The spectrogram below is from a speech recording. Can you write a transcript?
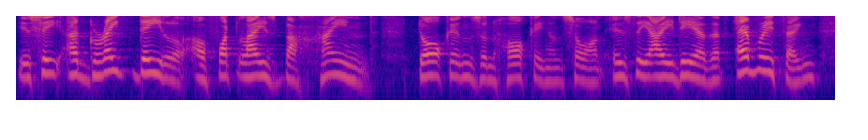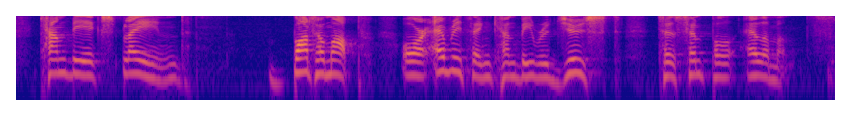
You see, a great deal of what lies behind Dawkins and Hawking and so on is the idea that everything can be explained bottom up, or everything can be reduced to simple elements.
